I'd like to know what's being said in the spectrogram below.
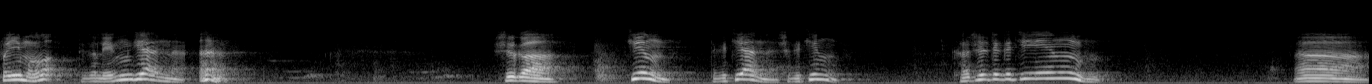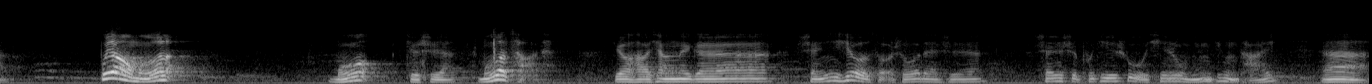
非魔，这个灵见呢，是个镜子，这个剑呢是个镜子，可是这个镜子啊。不要磨了，磨就是啊摩擦的，就好像那个神秀所说的是“身是菩提树，心如明镜台”，啊，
